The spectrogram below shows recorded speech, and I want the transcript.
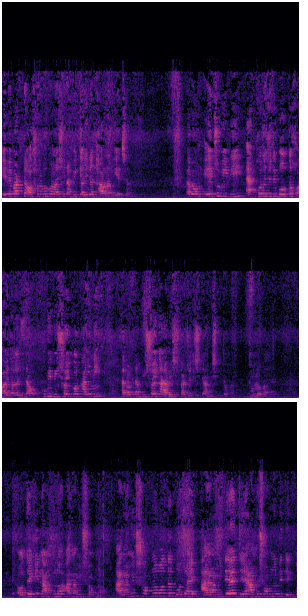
এ ব্যাপারটা অসম্ভব নয় সেটা বিজ্ঞানীরা ধারণা দিয়েছেন। এবং এই ছবিটি এক কথায় যদি বলতে হয়, তাহলে সেটা খুবই বিস্ময়কর কাহিনী এবং একটা বিস্ময়কর আবিষ্কার যদি সেটা আবিষ্কৃত হয়। ধন্যবাদ। অধ্যায়টির নাম হলো আগামীর স্বপ্ন। আগামীর স্বপ্ন বলতে বোঝায় আগামীতে যে আমরা স্বপ্নটি দেখব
